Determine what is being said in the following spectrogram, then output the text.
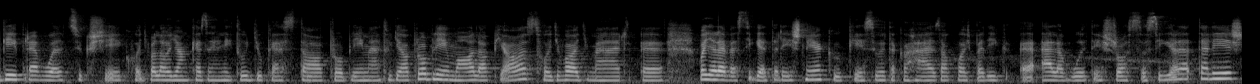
gépre volt szükség, hogy valahogyan kezelni tudjuk ezt a problémát. Ugye a probléma alapja az, hogy vagy már, vagy eleve szigetelés nélkül készültek a házak, vagy pedig elavult és rossz a szigetelés,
